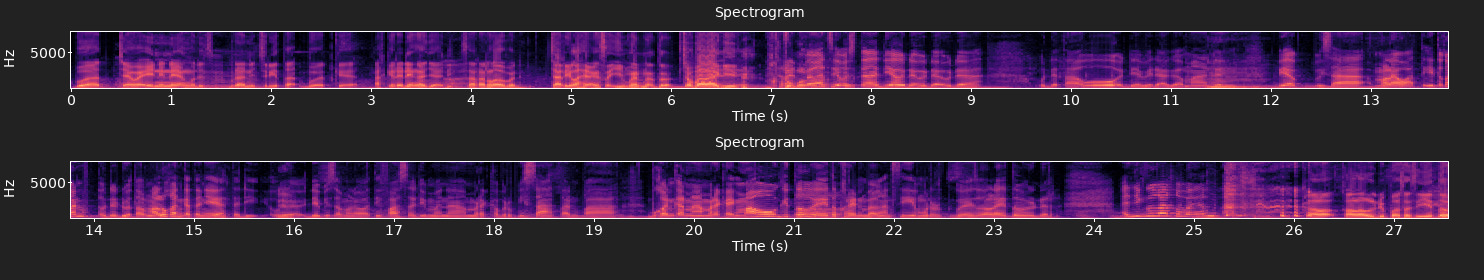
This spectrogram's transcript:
buat cewek ini nih yang udah berani cerita buat kayak akhirnya dia nggak jadi. Saran lo apa nih? Carilah yang seiman atau coba lagi. keren Coba banget sih maksudnya dia udah udah udah udah tahu dia beda agama dan Hmm. dia bisa melewati itu kan udah dua tahun lalu kan katanya ya tadi udah Iya. dia bisa melewati fase di mana mereka berpisah tanpa bukan karena mereka yang mau gitu Ah. ya itu keren banget sih menurut gue soalnya itu bener anjing gue gak kebayang Kalau kalau lo di posisi itu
